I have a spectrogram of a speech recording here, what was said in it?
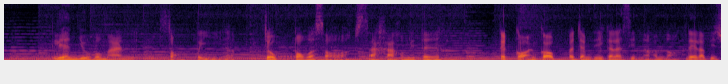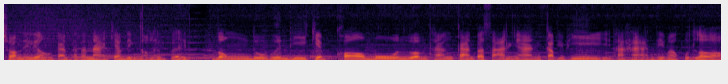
ๆ เรียนอยู่ประมาณ 2 ปีครับ จบปวส สาขาคอมพิวเตอร์ครับแต่ก่อนก็ประจำที่กาลสินนะครับเนาะได้รับผิดชอบในเรื่องของการพัฒนาแก้มลิงหนองเลืองเปื่อยลงดูพื้นที่เก็บข้อมูลรวมทั้งการประสานงานกับพี่ๆทหารที่มาขุดลอก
